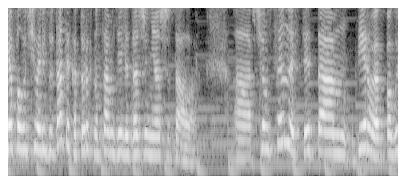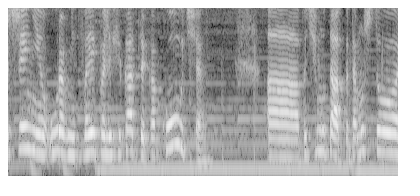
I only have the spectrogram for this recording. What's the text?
я получила результаты, которых на самом деле даже не ожидала. А, в чем ценность? Это первое, в повышении уровня своей квалификации как коуча. А, почему так? Потому что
